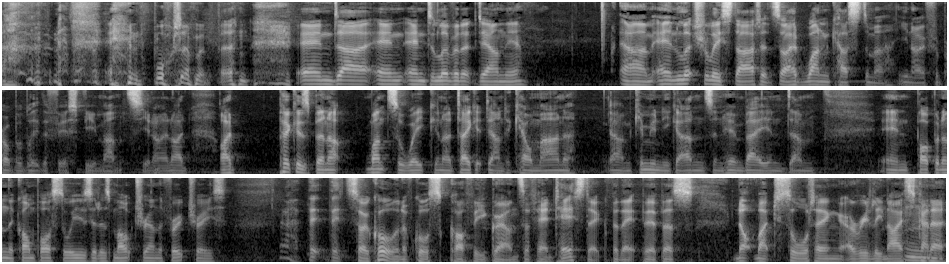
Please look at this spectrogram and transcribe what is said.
and bought him a bin, and uh, and and delivered it down there, um, and literally started. So I had one customer, you know, for probably the first few months, you know, and I'd I'd pick his bin up once a week, and I'd take it down to Kelmarna um, Community Gardens in Herne Bay, and um, and pop it in the compost or use it as mulch around the fruit trees. Ah, that, that's so cool. And of course, coffee grounds are fantastic for that purpose. Not much sorting, a really nice kind of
